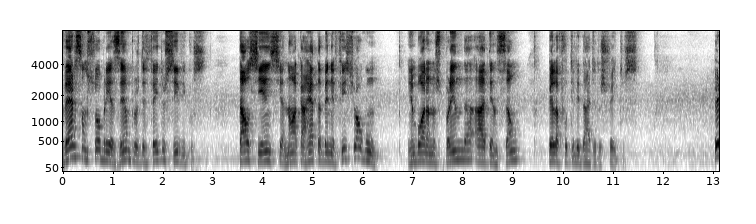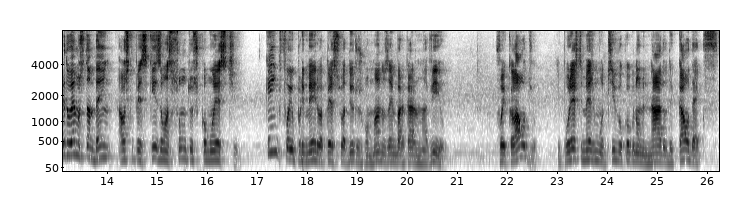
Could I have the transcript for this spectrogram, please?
versam sobre exemplos de feitos cívicos. Tal ciência não acarreta benefício algum, embora nos prenda a atenção pela futilidade dos feitos. Perdoemos também aos que pesquisam assuntos como este. Quem foi o primeiro a persuadir os romanos a embarcar no navio? Foi Cláudio, e por este mesmo motivo cognominado de Caudex,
